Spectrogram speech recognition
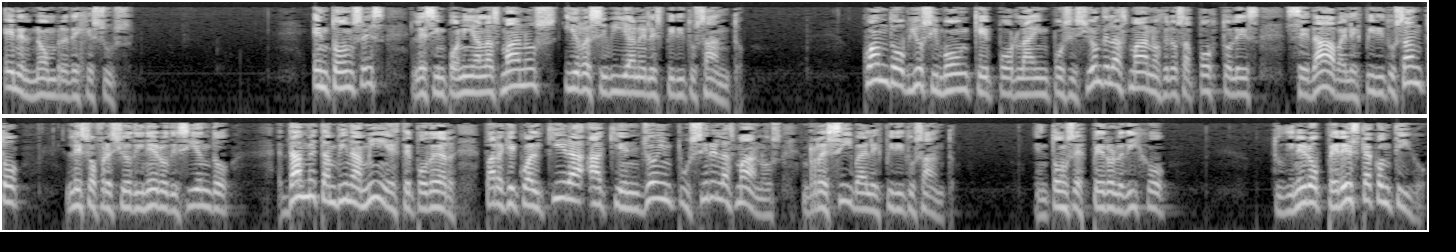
en el nombre de Jesús. Entonces les imponían las manos y recibían el Espíritu Santo. Cuando vio Simón que por la imposición de las manos de los apóstoles se daba el Espíritu Santo, les ofreció dinero diciendo, Dadme también a mí este poder, para que cualquiera a quien yo impusiere las manos reciba el Espíritu Santo. Entonces Pedro le dijo, Tu dinero perezca contigo,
